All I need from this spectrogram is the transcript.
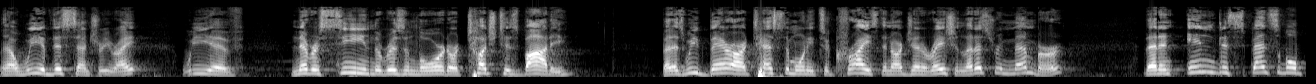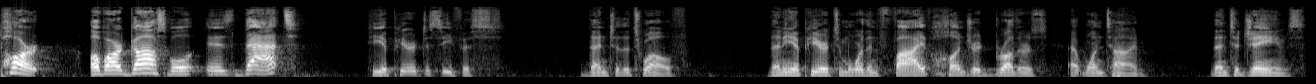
Now, we of this century, right? We have never seen the risen Lord or touched his body. But as we bear our testimony to Christ in our generation, let us remember that an indispensable part of our gospel is that he appeared to Cephas then to the twelve. Then he appeared to more than 500 brothers at one time, then to James,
